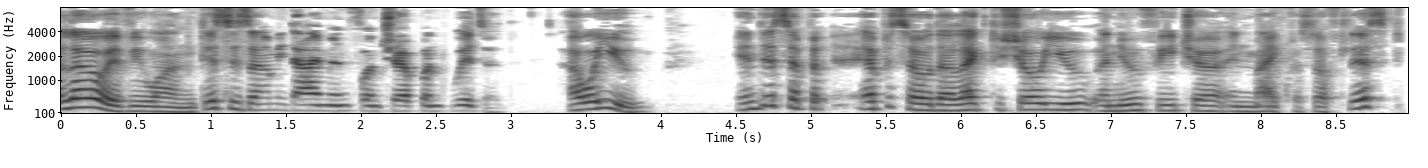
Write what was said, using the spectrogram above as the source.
Hello everyone, this is Ami Diamond from SharePoint Wizard. How are you? In this ep- episode, I'd like to show you a new feature in Microsoft List.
